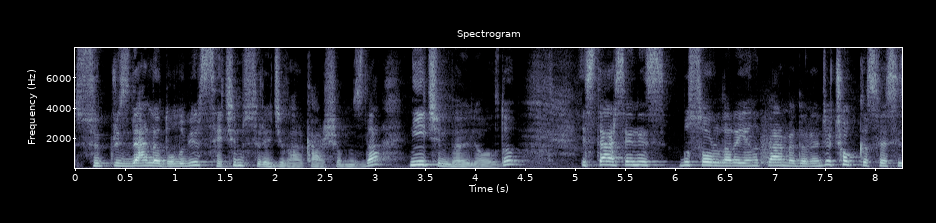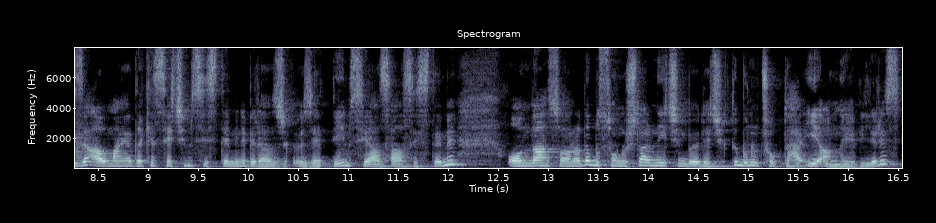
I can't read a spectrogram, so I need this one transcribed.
Sürprizlerle dolu bir seçim süreci var karşımızda. Niçin böyle oldu? İsterseniz bu sorulara yanıt vermeden önce çok kısa size Almanya'daki seçim sistemini birazcık özetleyeyim, siyasal sistemi. Ondan sonra da bu sonuçlar niçin böyle çıktı bunu çok daha iyi anlayabiliriz.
